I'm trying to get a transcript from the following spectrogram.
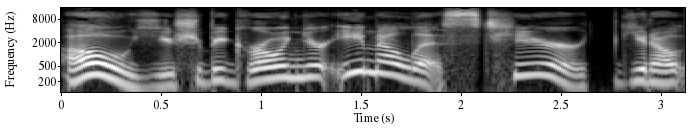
oh, you should be growing your email list here. You know,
